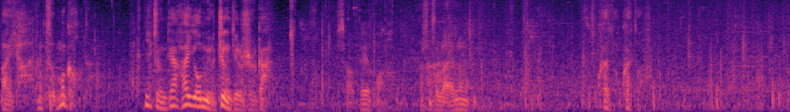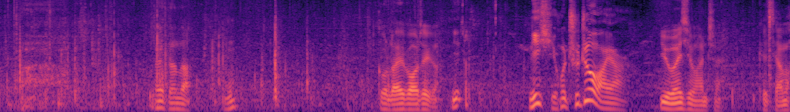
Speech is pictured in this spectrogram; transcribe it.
哎呀，你怎么搞的？你整天还有没有正经事干？少废话，这不来了吗？快走，快走。哎，等等，嗯，给我来一包这个。你，你喜欢吃这玩意儿？玉文喜欢吃，给钱吧。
